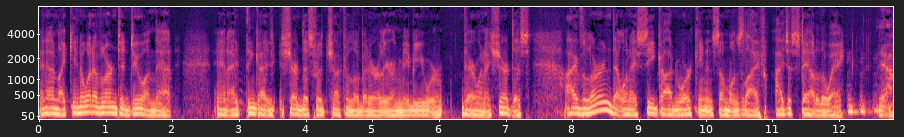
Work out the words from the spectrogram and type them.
And I'm like, you know what I've learned to do on that? And I think I shared this with Chuck a little bit earlier, and maybe you were there when I shared this. I've learned that when I see God working in someone's life, I just stay out of the way Yeah.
